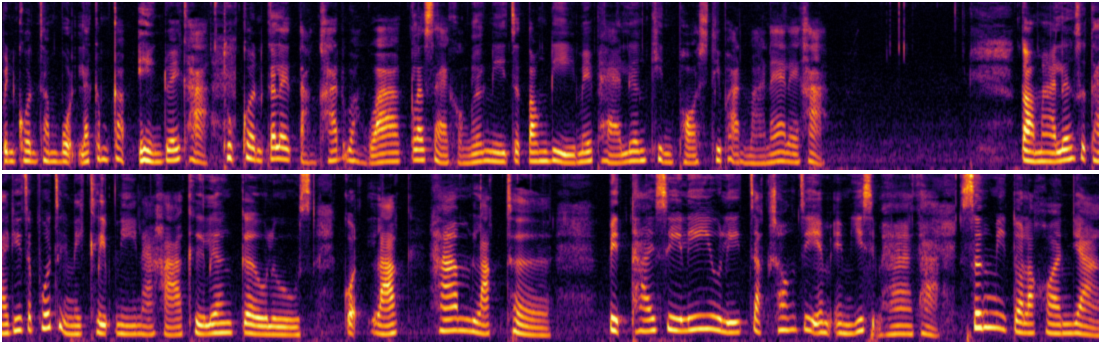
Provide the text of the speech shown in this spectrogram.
เป็นคนทำบทและกำกับเองด้วยค่ะ ทุกคนก็เลยต่างคาดหวังว่ากระแสของเรื่องนี้จะต้องดีไม่แพ้เรื่องคินพอชที่ผ่านมาแน่เลยค่ะ ต่อมาเรื่องสุดท้ายที่จะพูดถึงในคลิปนี้นะคะ คือเรื่อง Girl Rules กฎลัก ห้ามรักเธอ ปิดท้ายซีรีส์ยูริจากช่อง GMM 25 ค่ะ ซึ่งมีตัวละครอย่าง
